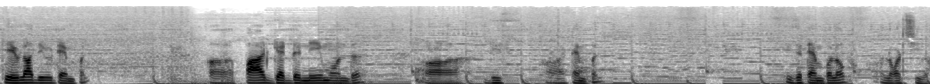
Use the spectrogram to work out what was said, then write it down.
Keoladeo temple. Uh, park get the name on the uh, this uh, temple is the temple of Lord Shiva.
